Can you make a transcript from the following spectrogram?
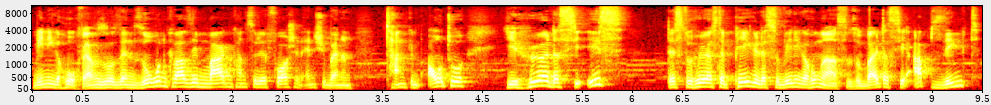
weniger hoch. Wir haben so Sensoren quasi im Magen, kannst du dir vorstellen, ähnlich wie bei einem Tank im Auto. Je höher das hier ist, desto höher ist der Pegel, desto weniger Hunger hast du. Sobald das hier absinkt,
